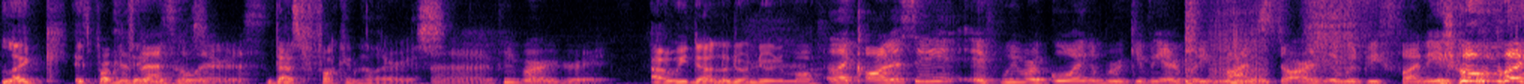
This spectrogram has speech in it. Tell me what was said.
Like it's probably taking that's the piss. hilarious. That's fucking hilarious. Uh, people are great. Are we done or do to do anymore? Like honestly, if we were going and we were giving everybody five stars, it would be funny. Oh my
